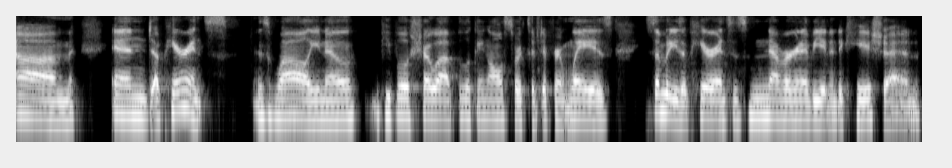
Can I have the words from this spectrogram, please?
Um and appearance as well. You know, people show up looking all sorts of different ways. Somebody's appearance is never going to be an indication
